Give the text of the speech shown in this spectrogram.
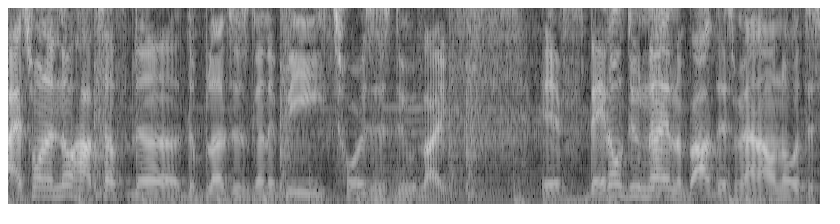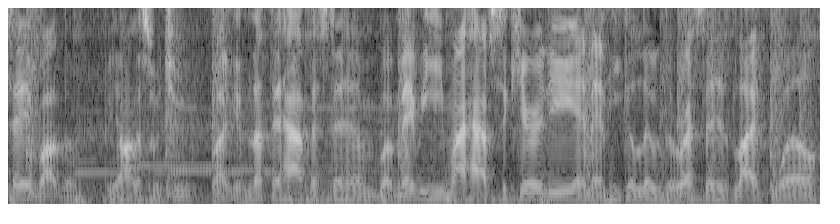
I just want to know how tough the the Bloods is gonna be towards this dude. Like, if they don't do nothing about this, man, I don't know what to say about them. Be honest with you. Like, if nothing happens to him, but maybe he might have security and then he could live the rest of his life well.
